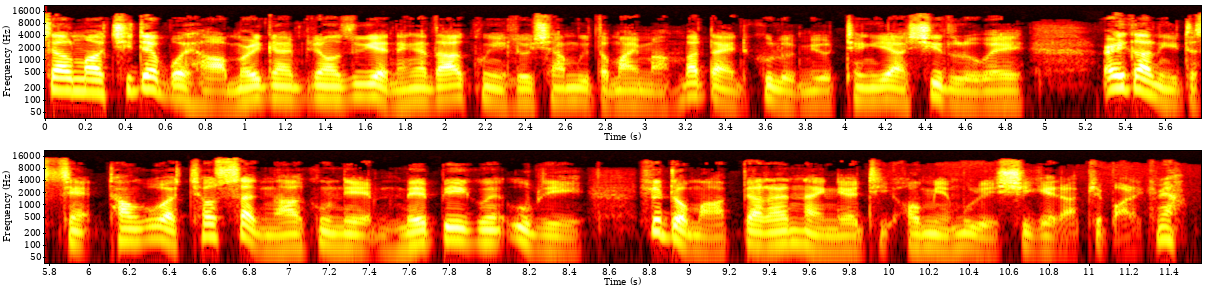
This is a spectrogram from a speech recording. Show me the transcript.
Selma ချီတက်ပွဲဟာအမေရိကန်ပြည်ထောင်စုရဲ့နိုင်ငံသားအခွင့်အရေးလှုပ်ရှားမှုသမိုင်းမှာမှတ်တိုင်တခုလိုထင်ခဲ့ရရှိသလိုအဲဒီကနေတဆင့်၁၉၆၅ခုနှစ်မဲပေးခွင့်ဥပဒေလွှတ်တော်မှာပြဌာန်းနိုင်တဲ့အထိအောင်မြင်မှုတွေရှိခဲ့တာဖြစ်ပါတယ်ခင်ဗျာ။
